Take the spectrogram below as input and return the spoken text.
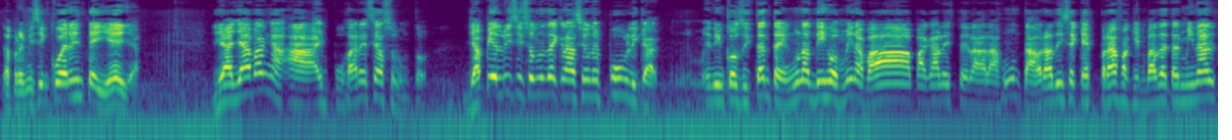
la premisa incoherente y ella. Y allá van a, empujar ese asunto. Ya Pierluisi hizo unas declaraciones públicas medio inconsistentes. En unas dijo, mira, va a pagar este, la, la, Junta. Ahora dice que es Prafa quien va a determinar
